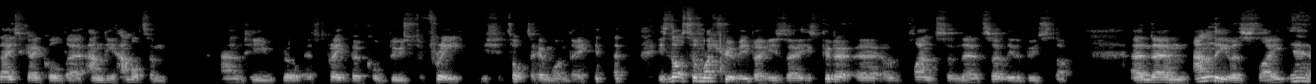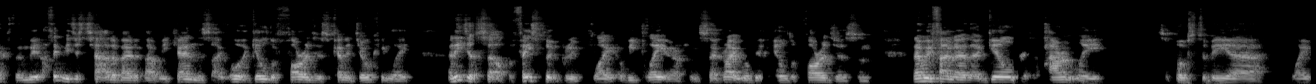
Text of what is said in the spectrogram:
nice guy called uh, Andy Hamilton, and he wrote this great book called Booze for Free. You should talk to him one day. he's not so mushroomy, but he's uh, he's good at uh, plants and uh, certainly the booze stuff. And um, Andy was like, "Yeah," and we, I think we just chatted about it that weekend. It's like, "Oh, the Guild of Foragers," kind of jokingly, and he just set up a Facebook group like a week later and said, "Right, we'll be the Guild of Foragers." And then we found out that a guild is apparently supposed to be uh, like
